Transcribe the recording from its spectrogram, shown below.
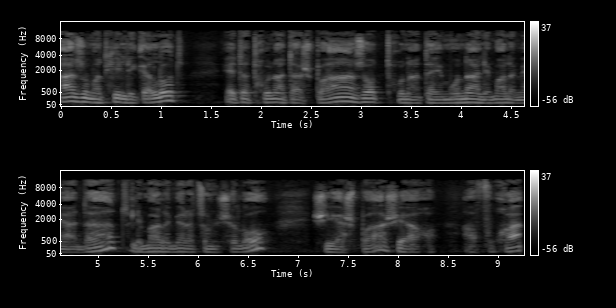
אז הוא מתחיל לגלות את תכונת ההשפעה הזאת, תכונת האמונה למעלה מהדעת, למעלה מרצון שלו, שהיא השפעה שהיא הפוכה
